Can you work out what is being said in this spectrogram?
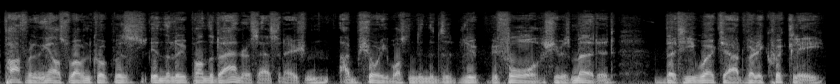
Apart from anything else, Robin Cook was in the loop on the Diana assassination. I'm sure he wasn't in the loop before she was murdered, but he worked out very quickly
